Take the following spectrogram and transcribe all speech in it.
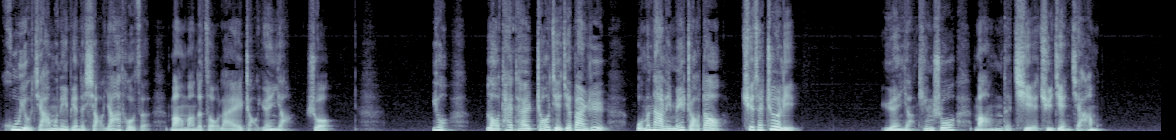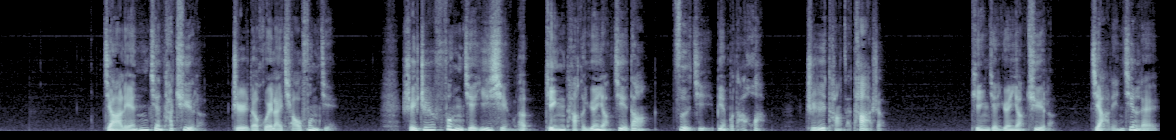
忽有贾母那边的小丫头子忙忙的走来找鸳鸯，说：“哟，老太太找姐姐半日，我们那里没找到，却在这里。”鸳鸯听说，忙的且去见贾母。贾琏见他去了，只得回来瞧凤姐。谁知凤姐已醒了，听他和鸳鸯借当，自己便不答话，只躺在榻上。听见鸳鸯去了，贾琏进来。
